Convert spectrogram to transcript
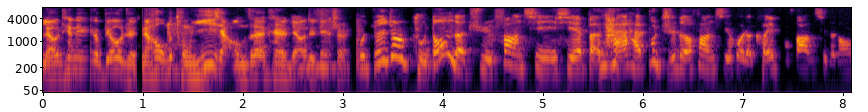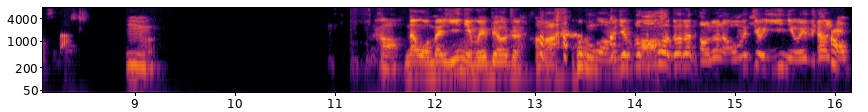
聊天的一个标准，然后我们统一一下，我们再开始聊这件事儿。我觉得就是主动的去放弃一些本来还不值得放弃或者可以不放弃的东西吧。嗯，好，那我们以你为标准，好吧？我们就不过多的讨论了，我们就以你为标准。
